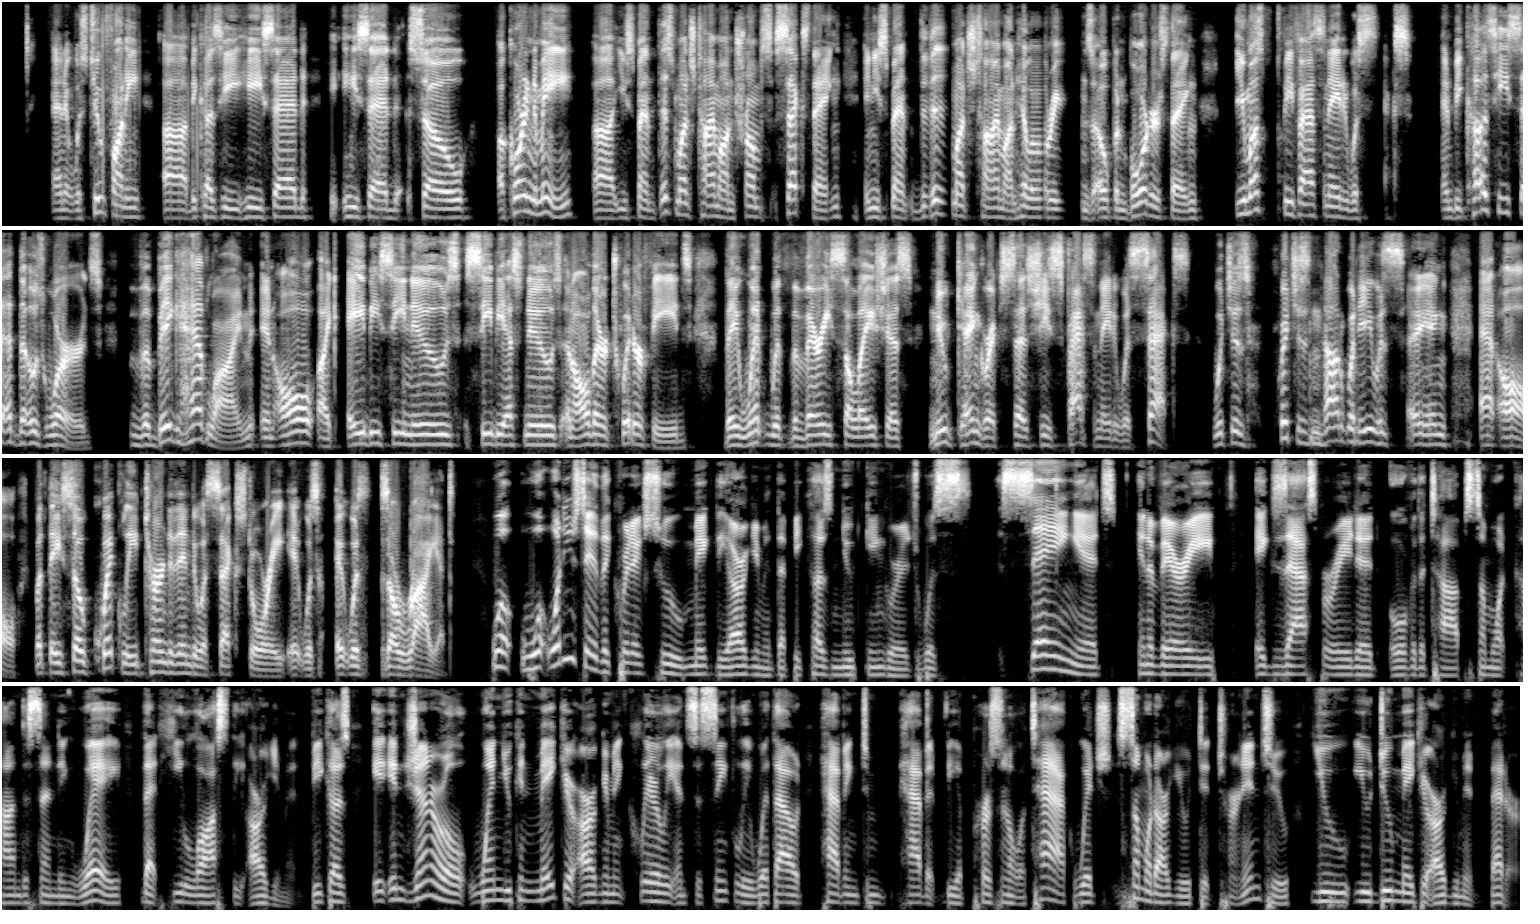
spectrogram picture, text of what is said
And it was too funny uh, because he he said he said so. According to me, uh, you spent this much time on Trump's sex thing, and you spent this much time on Hillary's open borders thing. You must be fascinated with sex. And because he said those words, the big headline in all like ABC News, CBS News, and all their Twitter feeds, they went with the very salacious Newt Gingrich says she's fascinated with sex, which is which is not what he was saying at all. But they so quickly turned it into a sex story. It was it was a riot. Well, what, what do you say to the critics who make the argument that because Newt Gingrich was saying it in a very exasperated, over the top, somewhat condescending way that he lost the argument. Because in general, when you can make your argument clearly and succinctly without having to have it be a personal attack, which some would argue it did turn into, you, you do make your argument better.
